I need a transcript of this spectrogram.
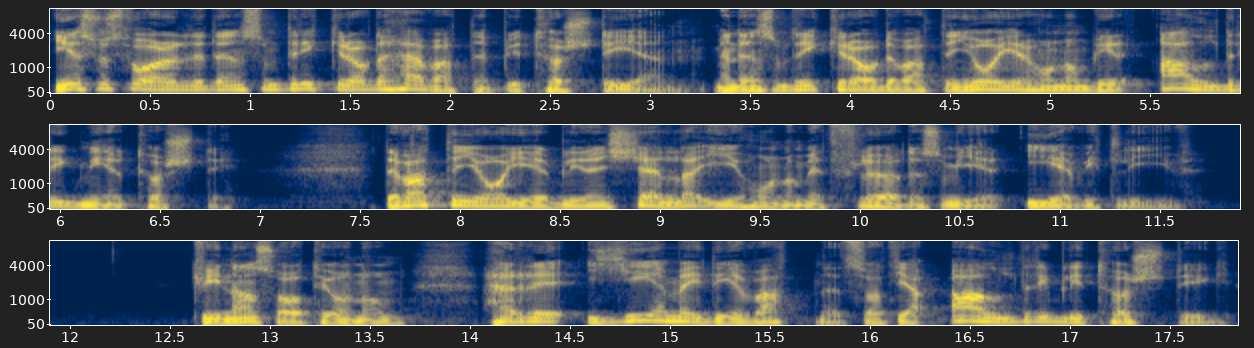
Jesus svarade, den som dricker av det här vattnet blir törstig igen, men den som dricker av det vatten jag ger honom blir aldrig mer törstig. Det vatten jag ger blir en källa i honom, ett flöde som ger evigt liv. Kvinnan sa till honom, Herre, ge mig det vattnet så att jag aldrig blir törstig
